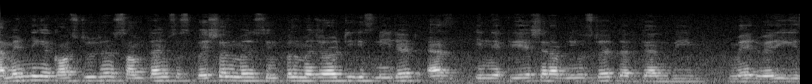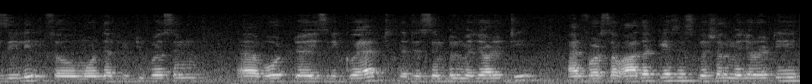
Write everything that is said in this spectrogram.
amending a constitution sometimes a special simple majority is needed as in a creation of new state that can be made very easily. So more than 50 percent uh, vote uh, is required that is simple majority. And for some other cases special majority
